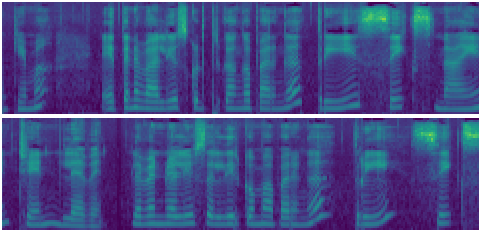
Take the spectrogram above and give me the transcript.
ஓகேம்மா எத்தனை வேல்யூஸ் கொடுத்துருக்காங்க பாருங்கள் three six nine ten eleven eleven values எழுதியிருக்கோமா பாருங்கள் த்ரீ சிக்ஸ்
